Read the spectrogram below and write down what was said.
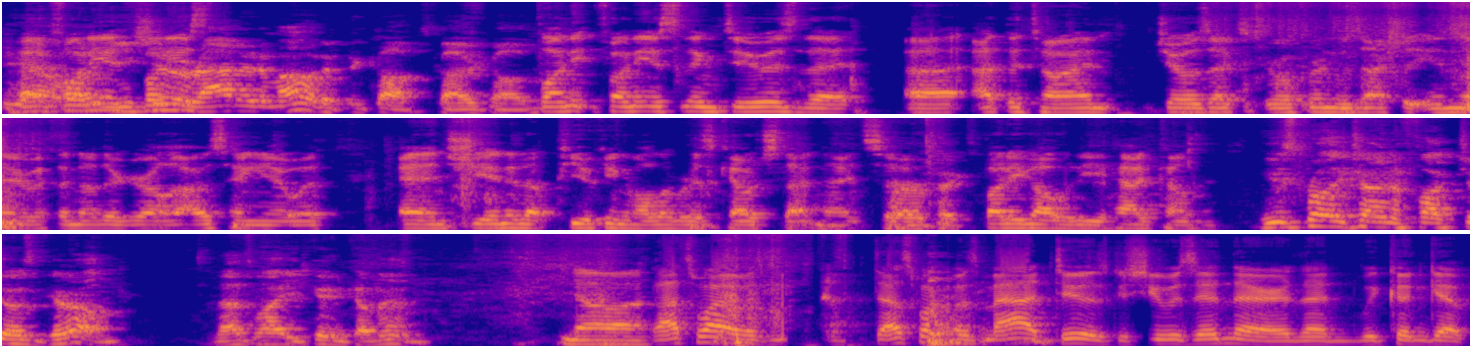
Yeah, funny- well, you should have funniest- ratted him out if the cops car called. funny funniest thing too is that uh, at the time Joe's ex girlfriend was actually in there with another girl I was hanging out with, and she ended up puking all over his couch that night. So Perfect. Buddy got what he had coming. He was probably trying to fuck Joe's girl. That's why you couldn't come in. No, uh, That's why I was. Mad. That's why I was mad too, is because she was in there, and then we couldn't get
